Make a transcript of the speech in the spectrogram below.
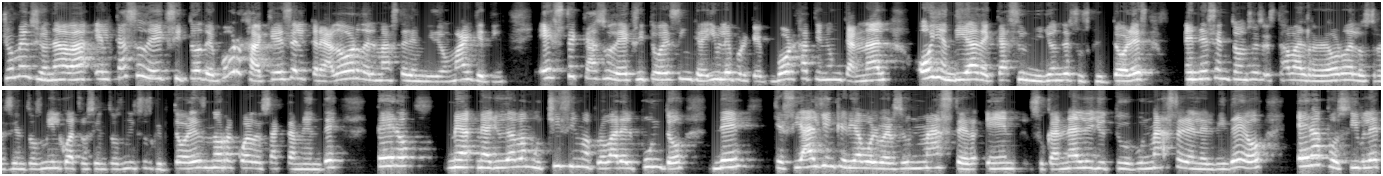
yo mencionaba el caso de éxito de Borja, que es el creador del máster en video marketing. Este caso de éxito es increíble porque Borja tiene un canal hoy en día de casi un millón de suscriptores en ese entonces estaba alrededor de los 300 mil, 400 mil suscriptores, no recuerdo exactamente, pero me, me, ayudaba muchísimo a probar el punto de que si alguien quería volverse un máster en su canal de YouTube, un máster en el video, era posible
